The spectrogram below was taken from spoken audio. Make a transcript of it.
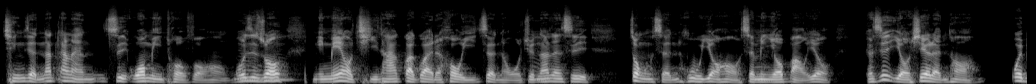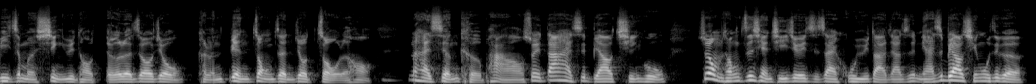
轻症，那当然是阿弥陀佛哦。或是说你没有其他怪怪的后遗症哦，我觉得那真是众神护佑哦，神明有保佑。可是有些人哦，未必这么幸运哦，得了之后就可能变重症就走了哦，那还是很可怕哦。所以大家还是不要轻忽。所以我们从之前其实就一直在呼吁大家，就是你还是不要轻忽这个。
